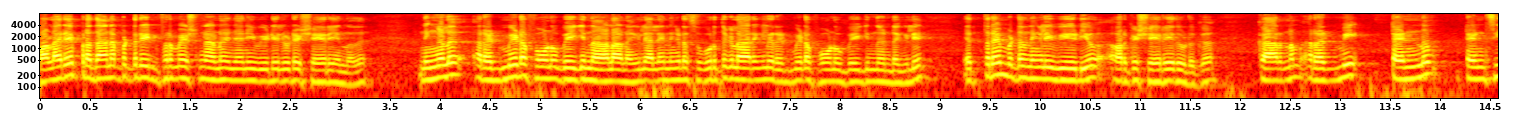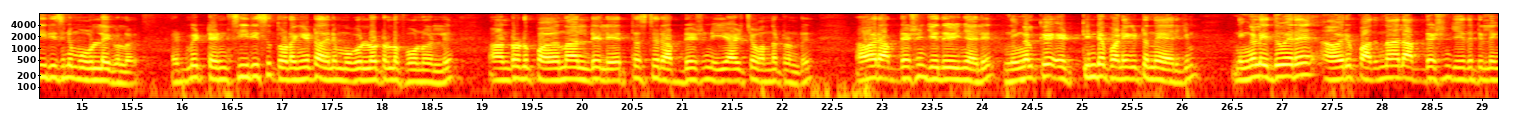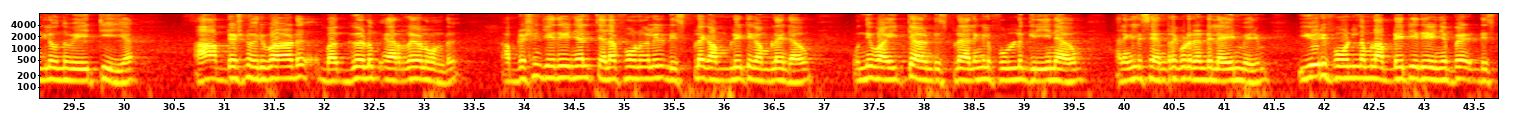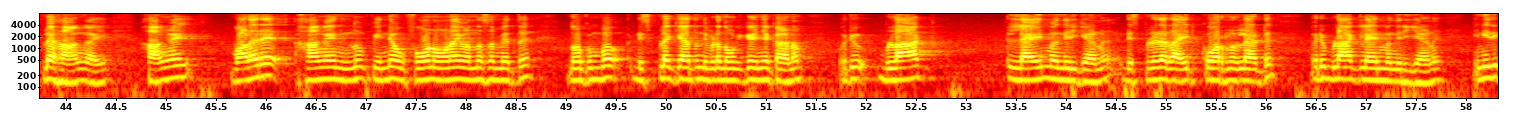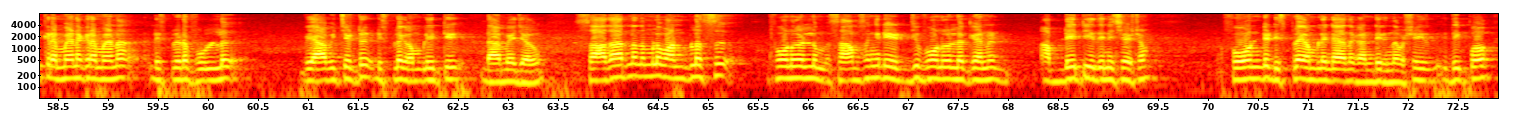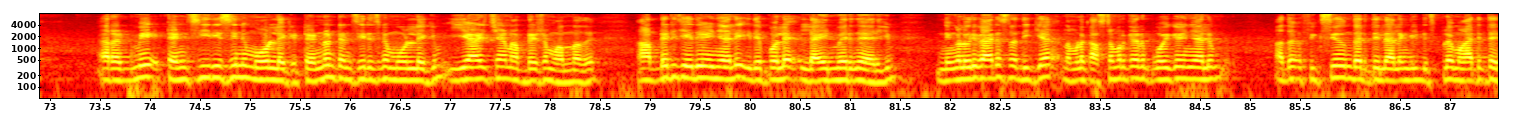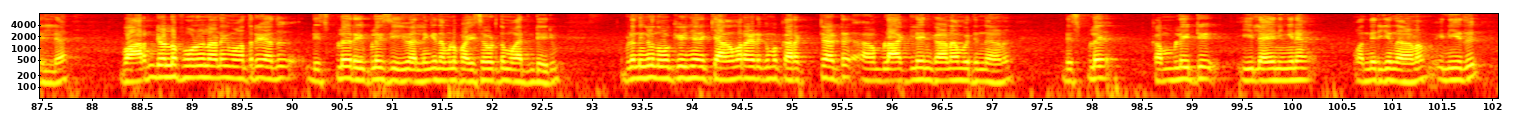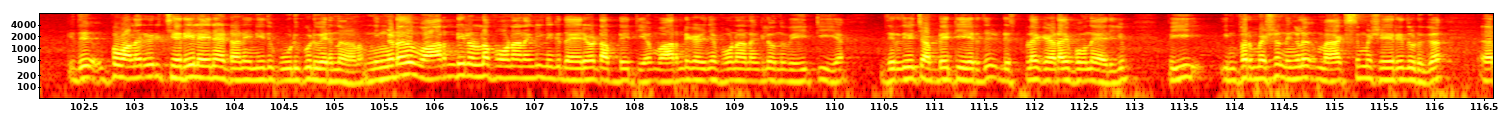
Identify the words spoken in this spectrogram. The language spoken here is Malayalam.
വളരെ പ്രധാനപ്പെട്ട ഒരു ഇൻഫർമേഷനാണ് ഞാൻ ഈ വീഡിയോയിലൂടെ ഷെയർ ചെയ്യുന്നത്. നിങ്ങൾ റെഡ്മിയുടെ ഫോൺ ഉപയോഗിക്കുന്ന ആളാണെങ്കിൽ അല്ലെങ്കിൽ നിങ്ങളുടെ സുഹൃത്തുക്കൾ ആരെങ്കിലും റെഡ്മിയുടെ ഫോൺ ഉപയോഗിക്കുന്നുണ്ടെങ്കിൽ എത്രയും പെട്ടെന്ന് നിങ്ങൾ ഈ വീഡിയോ അവർക്ക് ഷെയർ ചെയ്ത് കൊടുക്കുക. കാരണം റെഡ്മി ടെണ്ണും ടെൻ സീരീസിന് മുകളിലേക്കുള്ള റെഡ്മി ടെൻ സീരീസ് തുടങ്ങിയിട്ട് അതിന് മുകളിലോട്ടുള്ള ഫോണുകളിൽ ആൻഡ്രോയിഡ് പതിനാലിന്റെ ലേറ്റസ്റ്റ് ഒരു അപ്ഡേഷൻ ഈ ആഴ്ച വന്നിട്ടുണ്ട്. ആ ഒരു അപ്ഡേഷൻ ചെയ്ത് കഴിഞ്ഞാൽ നിങ്ങൾക്ക് എട്ടിന്റെ പണി കിട്ടുന്നതായിരിക്കും. നിങ്ങൾ ഇതുവരെ ആ ഒരു പതിനാല് അപ്ഡേഷൻ ചെയ്തിട്ടില്ലെങ്കിൽ ഒന്ന് വെയിറ്റ് ചെയ്യുക. ആ അപ്ഡേഷൻ ഒരുപാട് ബഗ്ഗുകളും എററുകളും ഉണ്ട്. അപ്ഡേഷൻ ചെയ്ത് കഴിഞ്ഞാൽ ചില ഫോണുകളിൽ ഡിസ്പ്ലേ കംപ്ലീറ്റ് കംപ്ലൈന്റ് ആവും. ഒന്ന് വൈറ്റ് ആകും ഡിസ്പ്ലേ അല്ലെങ്കിൽ ഫുള്ള് ഗ്രീൻ ആകും അല്ലെങ്കിൽ സെന്ററിൽ കൂടെ രണ്ട് ലൈൻ വരും. ഈ ഒരു ഫോണിൽ നമ്മൾ അപ്ഡേറ്റ് ചെയ്ത് കഴിഞ്ഞപ്പോൾ ഡിസ്പ്ലേ ഹാങ് ആയി. ഹാങ് ആയി വളരെ ഹാങ്ങായി നിന്നു. പിന്നെ ഫോൺ ഓണായി വന്ന സമയത്ത് നോക്കുമ്പോൾ ഡിസ്പ്ലേക്കകത്ത് നിന്ന് ഇവിടെ നോക്കിക്കഴിഞ്ഞാൽ കാണാം. ഒരു ബ്ലാക്ക് ലൈൻ വന്നിരിക്കുകയാണ്. ഡിസ്പ്ലേയുടെ റൈറ്റ് കോർണറിലായിട്ട് ഒരു ബ്ലാക്ക് ലൈൻ വന്നിരിക്കുകയാണ്. ഇനി ഇത് ക്രമേണ ക്രമേണ ഡിസ്പ്ലേയുടെ ഫുള്ള് വ്യാപിച്ചിട്ട് ഡിസ്പ്ലേ കംപ്ലീറ്റ് ഡാമേജ് ആകും. സാധാരണ നമ്മൾ വൺ പ്ലസ് ഫോണുകളിലും സാംസങ്ങിന്റെ എഡ്ജ് ഫോണുകളിലൊക്കെയാണ് അപ്ഡേറ്റ് ചെയ്തതിന് ശേഷം ഫോണിന്റെ ഡിസ്പ്ലേ കംപ്ലൈന്റ് ആയെന്ന് കണ്ടിരുന്നത്. പക്ഷേ ഇത് ഇതിപ്പോൾ റെഡ്മി ടെൻ സീരീസിന് മുകളിലേക്ക് ടെണ്ണും ടെൻ സീരീസിന് മുകളിലേക്കും ഈ ആഴ്ചയാണ് അപ്ഡേഷൻ വന്നത്. അപ്ഡേറ്റ് ചെയ്ത് കഴിഞ്ഞാൽ ഇതേപോലെ ലൈൻ വരുന്നതായിരിക്കും. നിങ്ങളൊരു കാര്യം ശ്രദ്ധിക്കുക. നമ്മൾ കസ്റ്റമർ കെയർ പോയി കഴിഞ്ഞാലും അത് ഫിക്സ് ചെയ്തും തരത്തില്ല അല്ലെങ്കിൽ ഡിസ്പ്ലേ മാറ്റി തരില്ല. വാറണ്ടി ഉള്ള ഫോണുകളാണെങ്കിൽ മാത്രമേ അത് ഡിസ്പ്ലേ റീപ്ലേസ് ചെയ്യൂ അല്ലെങ്കിൽ നമ്മൾ പൈസ കൊടുത്ത് മാറ്റേണ്ടി വരും. ഇവിടെ നിങ്ങൾ നോക്കി കഴിഞ്ഞാൽ ക്യാമറ എടുക്കുമ്പോൾ കറക്റ്റായിട്ട് ബ്ലാക്ക് ലൈൻ കാണാൻ പറ്റുന്നതാണ്. ഡിസ്പ്ലേ കംപ്ലീറ്റ് ഈ ലൈൻ ഇങ്ങനെ വന്നിരിക്കുന്നതാണ് ഇനി ഇത് ഇത് ഇപ്പോൾ വളരെ ഒരു ചെറിയ ലൈനായിട്ടാണ് ഇനി ഇത് കൂടിക്കൂടി വരുന്നതാണ് നിങ്ങളുടെ വാറന്റിയിലുള്ള ഫോണാണെങ്കിൽ നിങ്ങൾക്ക് ധൈര്യമായിട്ട് അപ്ഡേറ്റ് ചെയ്യാം. വാറന്റി കഴിഞ്ഞ ഫോണാണെങ്കിൽ ഒന്ന് വെയിറ്റ് ചെയ്യുക. ധൃതി വെച്ച് അപ്ഡേറ്റ് ചെയ്യരുത്. ഡിസ്പ്ലേ കേടായി പോകുന്നതായിരിക്കും. അപ്പോൾ ഈ ഇൻഫർമേഷൻ നിങ്ങൾ മാക്സിമം ഷെയർ ചെയ്ത് കൊടുക്കുക.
